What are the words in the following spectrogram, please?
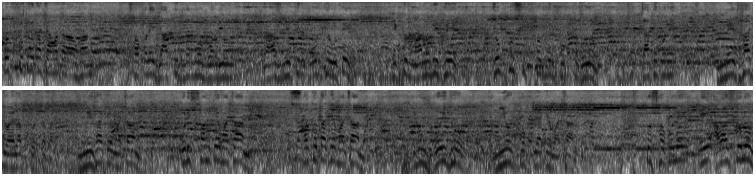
প্রত্যেকের কাছে আমাদের আহ্বান, সকলে জাতি, ধর্ম, বর্ণ, রাজনীতির ঊর্ধ্বে উঠে একটু মানবিক হয়ে যোগ্য শিক্ষকদের পক্ষে বলুন, যাতে করে মেধা জয়লাভ করতে পারে। মেধাকে বাঁচান, পরিশ্রমকে বাঁচান, সততাকে বাঁচান এবং বৈধ নিয়োগ প্রক্রিয়াকে বাঁচান। তো সকলে এই আওয়াজ তুলুন,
